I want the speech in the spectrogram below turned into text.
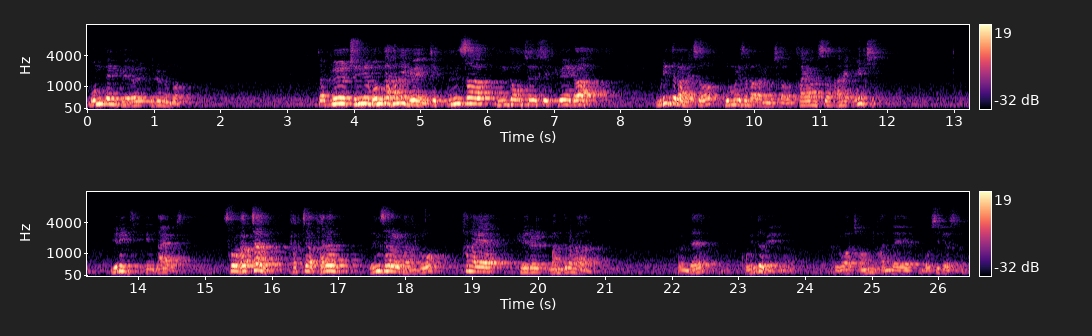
몸된 교회를 이루는 것. 자, 그 주님의 몸된 하나의 교회, 즉 은사 공동체의 교회가 우리들 안에서 본문에서 말하는 것이 바로 다양성 안의 일치, unity in diversity. 서로 각자 각자 다른 은사를 가지고 하나의 교회를 만들어 나가는. 그런데 고린도 교회는 그와 정반대의 모습이었습니다.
